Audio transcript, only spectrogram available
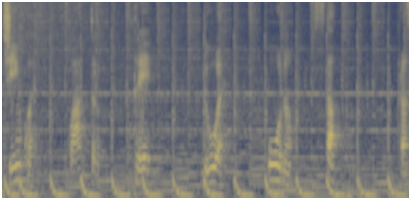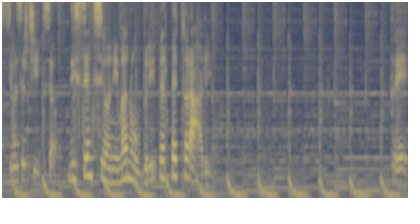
5, 4, 3, 2, 1, stop. Prossimo esercizio. Distensioni manubri per pettorali. 3,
